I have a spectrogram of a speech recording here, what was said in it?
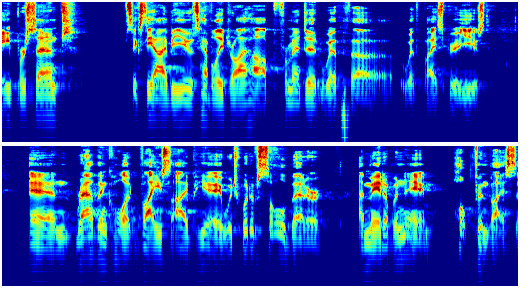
8%, 60 IBUs, heavily dry hop, fermented with, uh, with Weiss beer yeast. And rather than call it Weiss IPA, which would have sold better, I made up a name, Hopfenweisse.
